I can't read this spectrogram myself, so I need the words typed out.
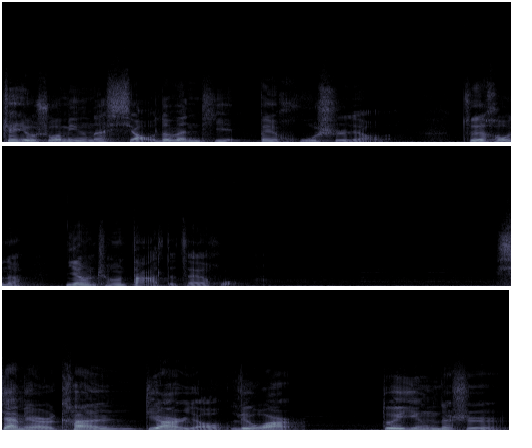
这就说明呢，小的问题被忽视掉了，最后呢酿成大的灾祸。下面看第二爻六二，对应的是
